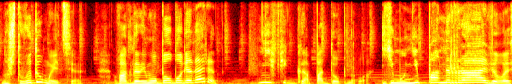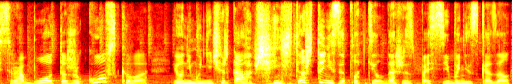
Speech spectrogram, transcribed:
Но что вы думаете? Вагнер ему был благодарен? Нифига подобного. Ему не понравилась работа Жуковского, и он ему ни черта вообще не то, что не заплатил, даже спасибо не сказал.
